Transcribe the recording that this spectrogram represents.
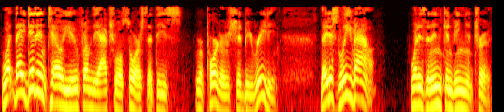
what they didn't tell you from the actual source that these reporters should be reading. They just leave out what is an inconvenient truth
